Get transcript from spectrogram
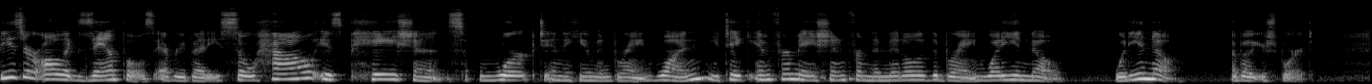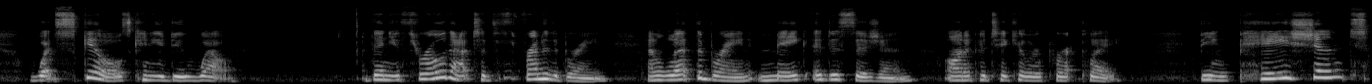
these are all examples, everybody. So, how is patience worked in the human brain? One, you take information from the middle of the brain. What do you know? What do you know about your sport? What skills can you do well? Then you throw that to the front of the brain and let the brain make a decision on a particular play. Being patient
